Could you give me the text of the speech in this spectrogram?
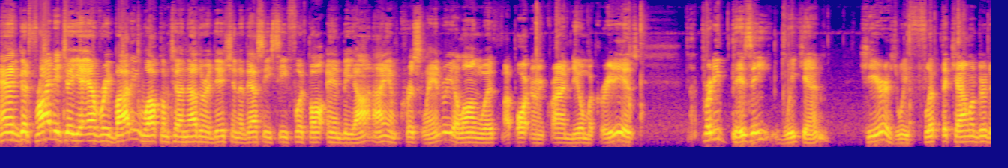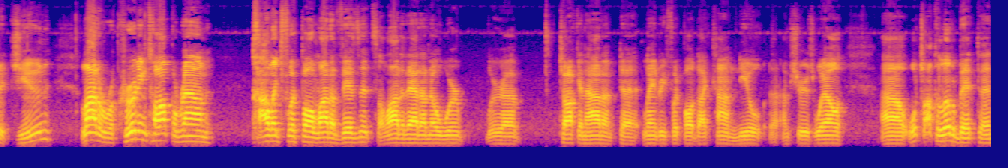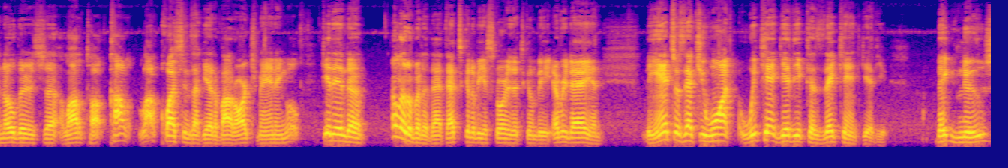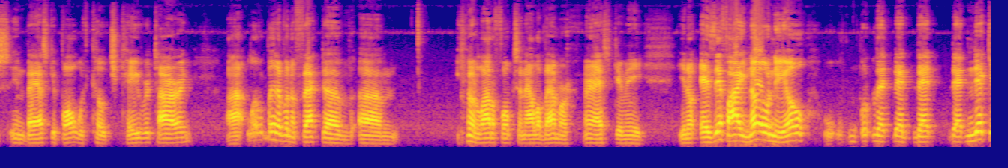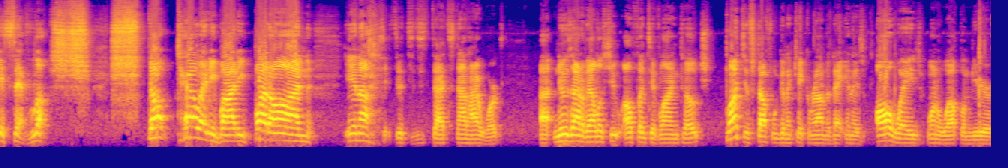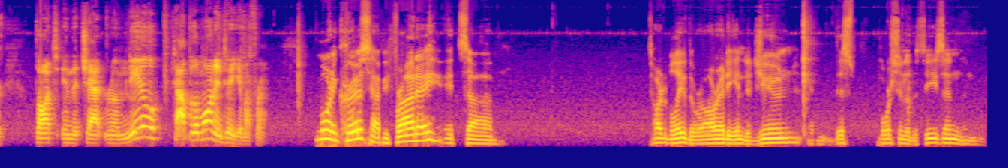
And good Friday to you, everybody. Welcome to another edition of SEC Football and Beyond. I am Chris Landry, along with my partner in crime, Neal McCready. It's a pretty busy weekend here as we flip the calendar to June. A lot of recruiting talk around college football, a lot of visits. A lot of that I know we're we're uh, talking out at uh, LandryFootball.com. Neil, uh, I'm sure as well. Uh, we'll talk a little bit. I know there's uh, a lot of talk, a lot of questions I get about Arch Manning. We'll get into a little bit of that. That's going to be a story that's going to be every day, and the answers that you want, we can't give you because they can't give you. Big news in basketball with Coach K retiring. Uh, a little bit of an effect of, um, you know, a lot of folks in Alabama are asking me, you know, as if I know Neal that that that that Nick has said, look, shh, shh, don't tell anybody, but on, you know, that's not how it works. Uh, news out of LSU, offensive line coach. Bunch of stuff we're going to kick around today, and as always, want to welcome your thoughts in the chat room. Neal, top of the morning to you, my friend. Morning, Chris. Happy Friday. It's uh, it's hard to believe that we're already into June and this portion of the season and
